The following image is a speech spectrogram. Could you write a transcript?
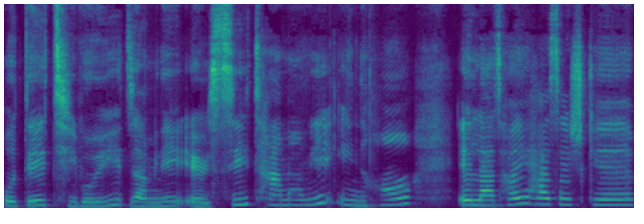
قده تیبوید زمینه ارسی تمامی اینها علت هایی هستش که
